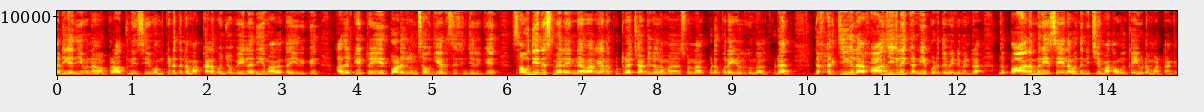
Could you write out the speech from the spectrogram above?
அதிக அதிகம் நம்ம பிரார்த்தனை செய்வோம். கிட்டத்தட்ட மக்களை கொஞ்சம் வெயில் அதிகமாகத்தான் இருக்கு. அதற்கேற்ற ஏற்பாடுகளும் சவுதி அரசு செஞ்சிருக்கு. சவுதி அரசு மேலே என்ன வகையான குற்றச்சாட்டுகள் நம்ம சொன்னால் கூட குறைகள் இருந்தால் கூட இந்த ஹஜ்ஜிகளை ஹாஜிகளை கண்ணியப்படுத்த வேண்டும் என்ற அந்த பாரம்பரிய செயலை வந்து நிச்சயமாக அவங்க கைவிட மாட்டாங்க.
